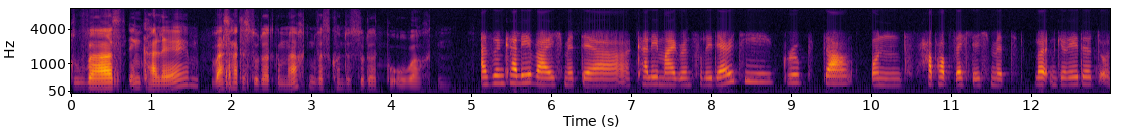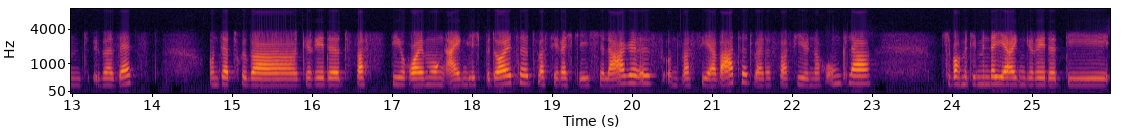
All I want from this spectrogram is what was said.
Du warst in Calais. Was hattest du dort gemacht und was konntest du dort beobachten? Also in Calais war ich mit der Calais Migrant Solidarity Group da und habe hauptsächlich mit Leuten geredet und übersetzt und darüber geredet, was die Räumung eigentlich bedeutet, was die rechtliche Lage ist und was sie erwartet, weil das war viel noch unklar. Ich habe auch mit den Minderjährigen geredet, die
